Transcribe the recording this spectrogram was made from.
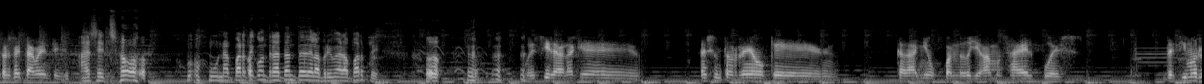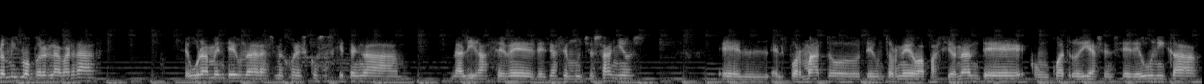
Perfectamente. Has hecho una parte contratante de la primera parte. Pues sí, la verdad que es un torneo que cada año cuando llegamos a él, pues decimos lo mismo, pero la verdad. Seguramente una de las mejores cosas que tenga la Liga CB desde hace muchos años, el, formato de un torneo apasionante, con cuatro días en sede única,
